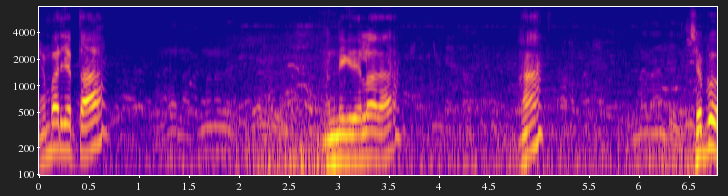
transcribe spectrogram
నెంబర్ చెప్తా? నీకు తెలియదా? చెప్పు.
